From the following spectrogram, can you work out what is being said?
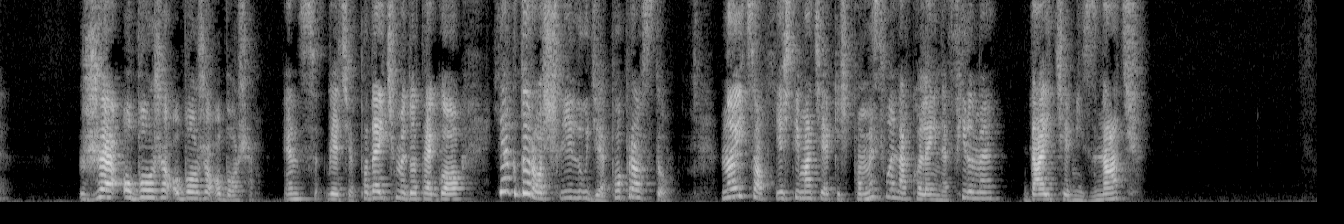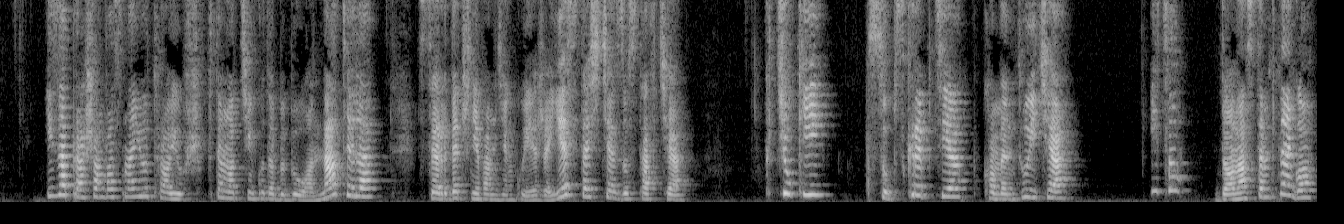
że o Boże, o Boże, o Boże. Więc wiecie, podejdźmy do tego jak dorośli ludzie, po prostu. No i co? Jeśli macie jakieś pomysły na kolejne filmy, dajcie mi znać. I zapraszam Was na jutro już. W tym odcinku to by było na tyle. Serdecznie Wam dziękuję, że jesteście. Zostawcie kciuki, subskrypcje, komentujcie. I co? Do następnego.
